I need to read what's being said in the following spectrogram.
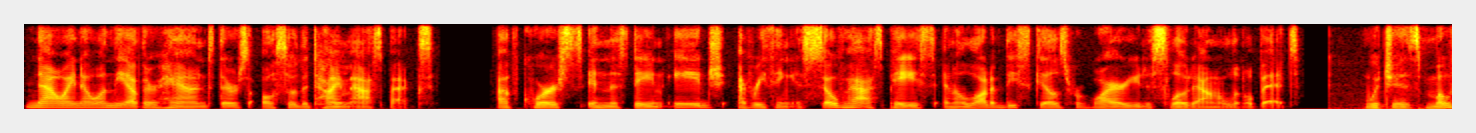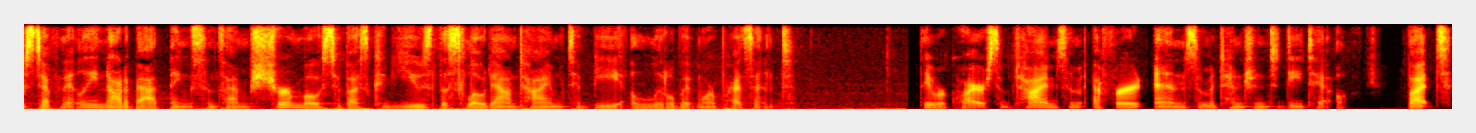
Now, I know on the other hand, there's also the time aspects. Of course, in this day and age, everything is so fast paced, and a lot of these skills require you to slow down a little bit, which is most definitely not a bad thing since I'm sure most of us could use the slowdown time to be a little bit more present. They require some time, some effort, and some attention to detail. But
